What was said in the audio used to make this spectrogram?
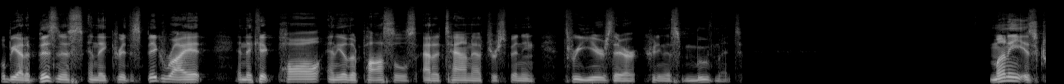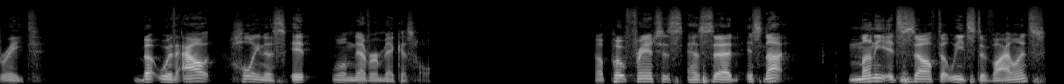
We'll be out of business. And they create this big riot, and they kick Paul and the other apostles out of town after spending three years there creating this movement. Money is great, but without holiness, it will never make us whole. Now, Pope Francis has said it's not money itself that leads to violence,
